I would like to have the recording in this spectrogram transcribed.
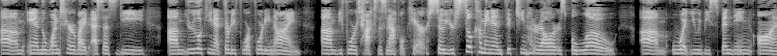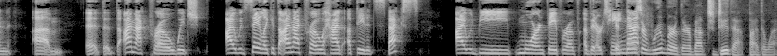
um, and the one terabyte SSD, um, you're looking at 34.49 um, before taxes and Apple Care. So you're still coming in $1,500 below um, what you would be spending on um, uh, the the iMac Pro, which I would say, like, if the iMac Pro had updated specs, I would be more in favor of of entertaining and that. there's a rumor they're about to do that, by the way.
